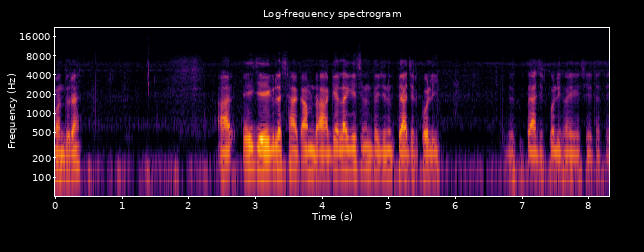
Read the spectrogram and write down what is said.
বন্ধুরা। আর এই যে এইগুলো শাক আমরা আগে লাগিয়েছিলাম, তো এই জন্য পেঁয়াজের কলি পেঁয়াজের কলি হয়ে গেছে এটাতে।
